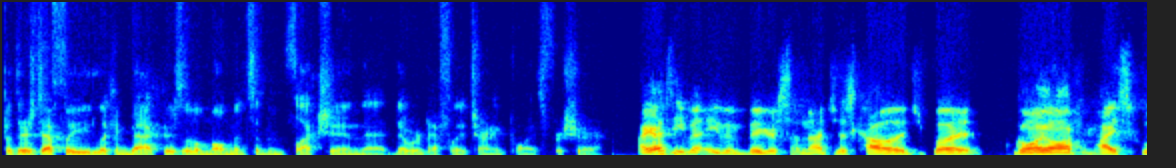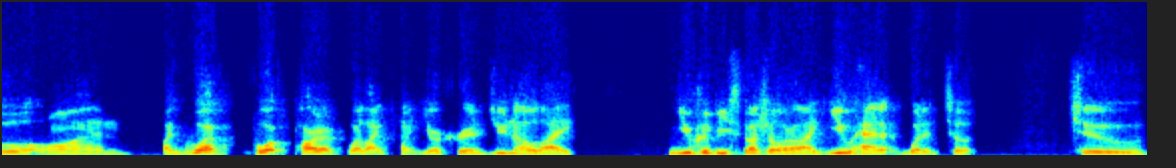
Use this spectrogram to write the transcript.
But there's definitely looking back, there's little moments of inflection that, that were definitely turning points for sure. I guess even even bigger, so not just college, but going on from high school on like what what part of what like point in your career did you know like you could be special or like you had what it took to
